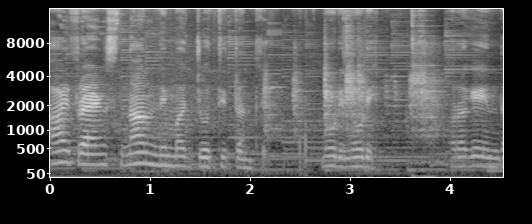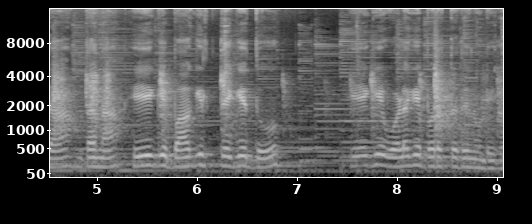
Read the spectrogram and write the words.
ಹಾಯ್ ಫ್ರೆಂಡ್ಸ್ ನಾನು ನಿಮ್ಮ ಜ್ಯೋತಿ ತಂತ್ರಿ. ನೋಡಿ ನೋಡಿ. ಹೊರಗೆಯಿಂದ ದನ ಹೇಗೆ ಬಾಗಿಲು ತೆಗೆದು ಹೇಗೆ ಒಳಗೆ ಬರುತ್ತದೆ ನೋಡಿ ಈಗ.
